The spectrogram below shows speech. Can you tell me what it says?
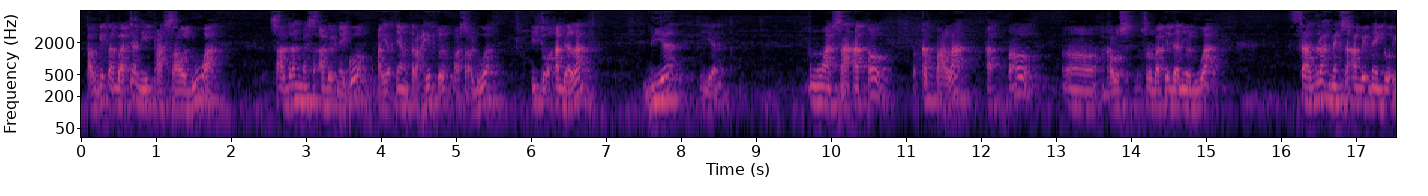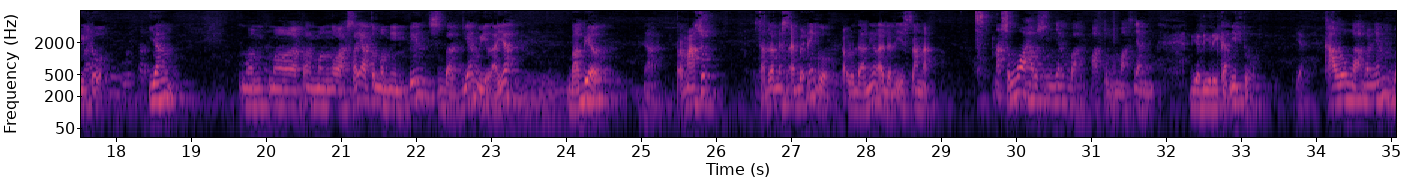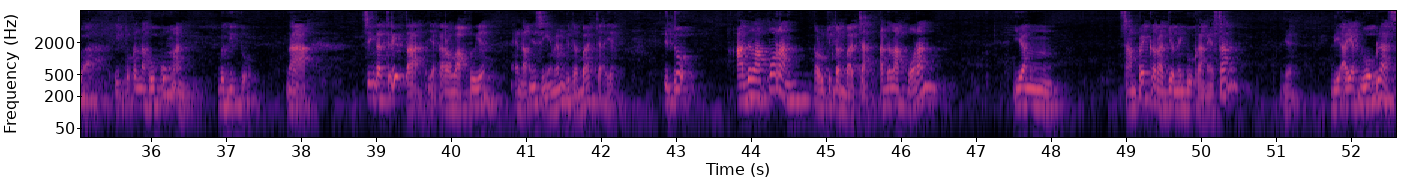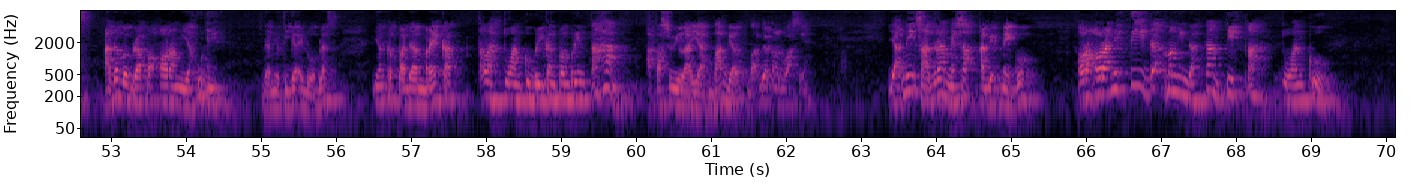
Kalau kita baca di pasal 2, Sadrah, Mesa, Abednego ayat yang terakhir tuh pasal 2 itu adalah dia ya penguasa atau kepala atau uh, kalau suruh baca Daniel 2 Sadrah, Mesa, Abednego itu yang mem, me, apa, menguasai atau memimpin sebagian wilayah Babel. Ya, termasuk Sadar Mesak Abednego. Kalau Daniel ada di istana. Nah semua harus menyembah patung emas yang dia dirikan itu. Ya, kalau nggak menyembah itu kena hukuman begitu. Nah singkat cerita ya karena waktu ya enaknya sih memang kita baca ya itu ada laporan kalau kita baca ada laporan yang sampai ke Raja Nebukadnezar ya. Di ayat 12 ada beberapa orang Yahudi Daniel 3 ayat 12 yang kepada mereka telah Tuanku berikan pemerintahan atas wilayah Babel. Babel kan luasnya. Yakni Sadra, Mesa, Abednego. Orang-orang ini tidak mengindahkan titah Tuanku.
